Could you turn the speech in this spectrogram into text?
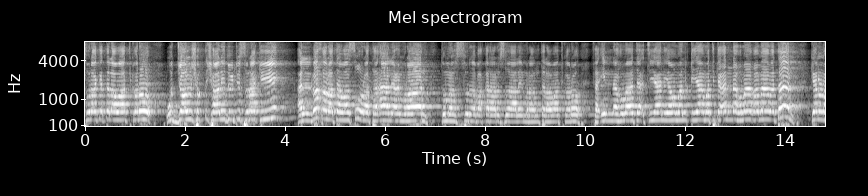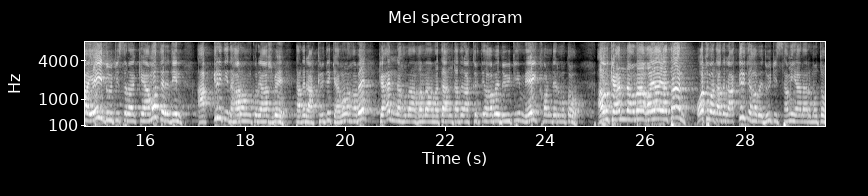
সূরাকে তেলাওয়াত করো। উজ্জ্বল, শক্তিশালী দুইটি সুরা কি? ইমরান। তোমরা বাকারা আর সূরা আল ইমরান তেলাওয়াত করো। ফাইন্নাহুমা তাতিয়ান ইয়াউমাল কিয়ামাতি গামামাতান। কেননা এই দুইটি সূরা কিয়ামতের দিন আকৃতি ধারণ করে আসবে। তাদের আকৃতি কেমন হবে? কান্নাহুমা গামামাতান। তাদের আকৃতি হবে দুইটি মেঘ খণ্ডের মতো। আও কান্নাহুমা গায়ায়াতান। অথবা তাদের আকৃতি হবে দুইটি সামিয়ানার মতো।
